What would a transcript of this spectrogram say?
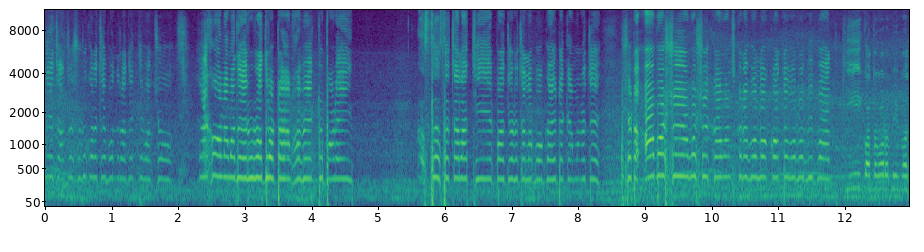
নিয়ে যাত্রা শুরু করেছে বন্ধুরা দেখতে পাচ্ছ? এখন আমাদের উড়াদ্র হবে একটু পরেই। আস্তে আস্তে চালাচ্ছি এরপর জোরে চালাবো। গাড়িটা কেমন হচ্ছে সেটা অবশ্যই অবশ্যই কমেন্টস করে বলো কত বড় বিপদ? কি কত বড় বিপদ?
